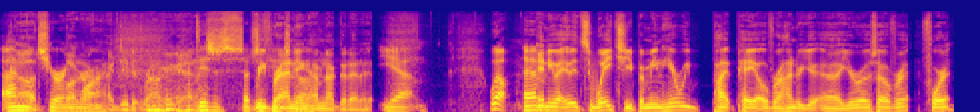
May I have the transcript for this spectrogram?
I'm Uh, not sure anymore. I did it wrong again. This is such a Rebranding. I'm not good at it. Yeah. Well, um, Anyway, it's way cheap. I mean, here we pay over 100 uh, euros over it for it.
